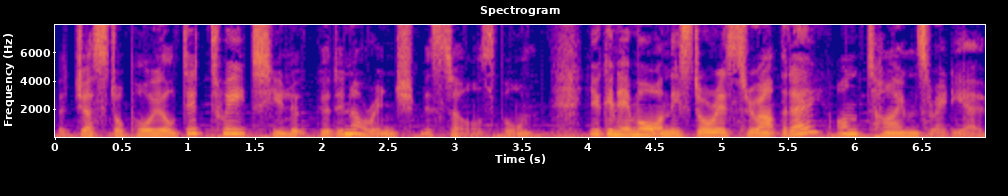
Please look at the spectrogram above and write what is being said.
but Just Stop Oil did tweet, You look good in orange, Mr. Osborne. You can hear more on these stories throughout the day on Times Radio.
